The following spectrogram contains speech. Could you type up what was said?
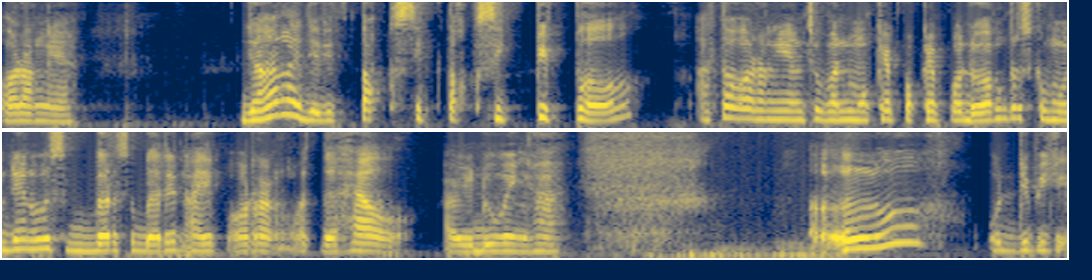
orangnya. Janganlah jadi toxic toxic people atau orang yang cuman mau kepo-kepo doang terus kemudian lu sebar-sebarin aib orang. What the hell are you doing ha lu udah dipilih,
